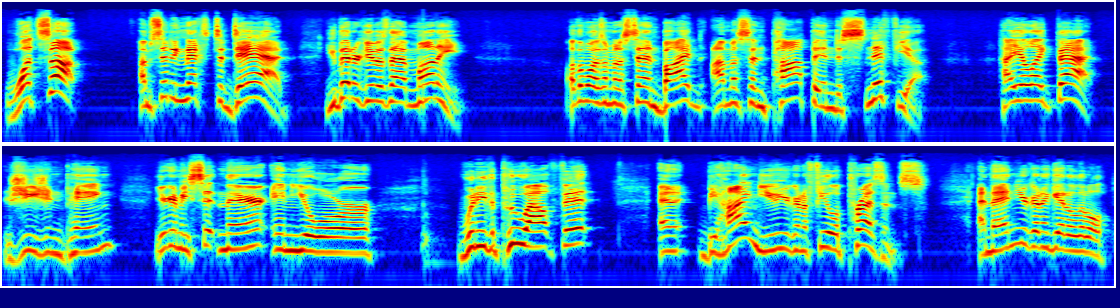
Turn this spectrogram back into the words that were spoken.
What's up? I'm sitting next to dad. You better give us that money. Otherwise, I'm going to send Biden, I'm going to send Pop in to sniff you. How you like that, Xi Jinping? You're going to be sitting there in your Winnie the Pooh outfit, and behind you, you're going to feel a presence. And then you're going to get a little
